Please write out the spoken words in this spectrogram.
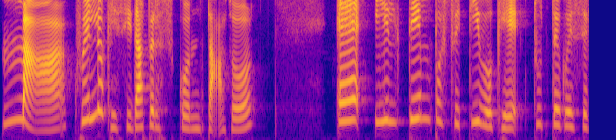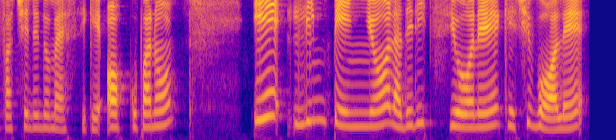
ma quello che si dà per scontato è il tempo effettivo che tutte queste faccende domestiche occupano e l'impegno, la dedizione che ci vuole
